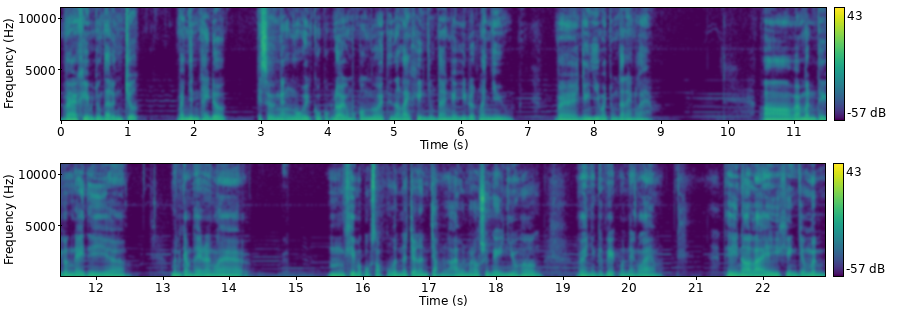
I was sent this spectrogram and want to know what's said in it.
Và khi mà chúng ta đứng trước và nhìn thấy được cái sự ngắn ngủi của cuộc đời của một con người thì nó lại khiến chúng ta nghĩ rất là nhiều về những gì mà chúng ta đang làm. À, và mình thì gần đây thì ờ, mình cảm thấy rằng là um, khi mà cuộc sống của mình nó trở nên chậm lại mình bắt đầu suy nghĩ nhiều hơn về những cái việc mình đang làm thì nó lại khiến cho mình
